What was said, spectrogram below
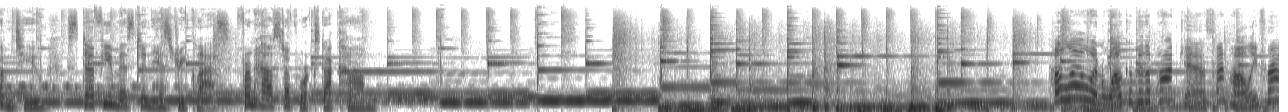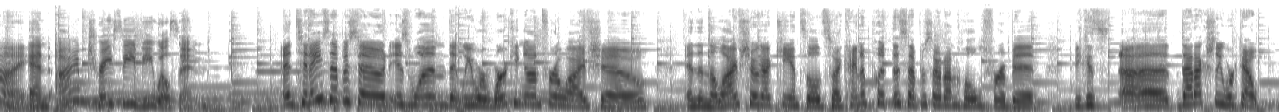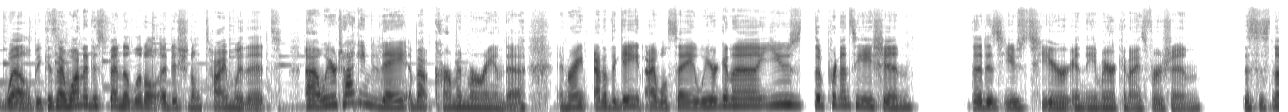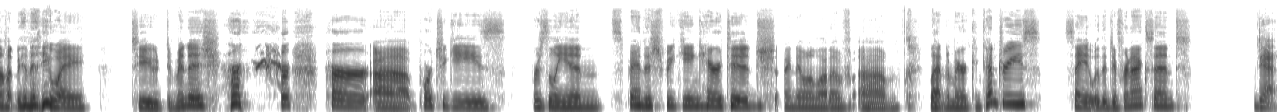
Welcome to Stuff You Missed in History Class from HowStuffWorks.com. Hello and welcome to the podcast. I'm Holly Fry. And I'm Tracy V. Wilson. And today's episode is one that we were working on for a live show, and then the live show got canceled. So I kind of put this episode on hold for a bit because uh, that actually worked out well because I wanted to spend a little additional time with it. Uh, we were talking today about Carmen Miranda, and right out of the gate, I will say we are going to use the pronunciation that is used here in the Americanized version. This is not in any way to diminish her her, her uh, Portuguese. Brazilian, Spanish speaking heritage. I know a lot of um, Latin American countries say it with a different accent. Yeah.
